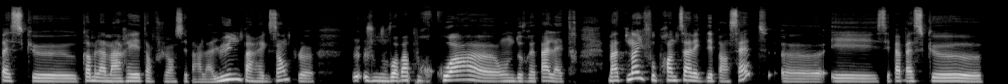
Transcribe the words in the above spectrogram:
Parce que comme la marée est influencée par la Lune, par exemple, je ne vois pas pourquoi on ne devrait pas l'être. Maintenant, il faut prendre ça avec des pincettes euh, et c'est pas parce que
